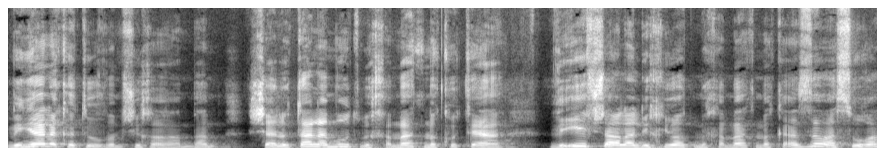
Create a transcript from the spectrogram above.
ועניין הכתוב, ממשיך הרמב"ם, שעלותה למות מחמת מכותיה, ואי אפשר לה לחיות מחמת מכה זו, אסורה.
